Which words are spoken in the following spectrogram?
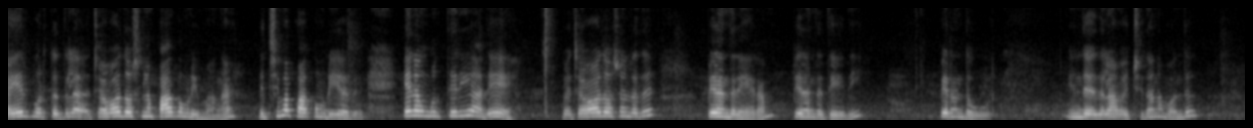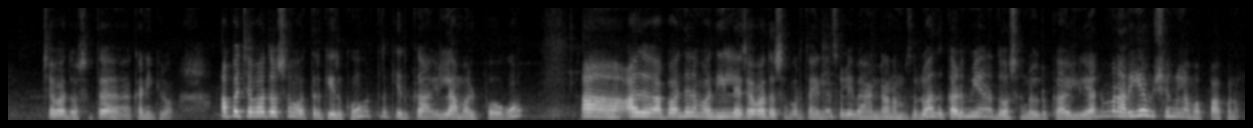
பெயர் பொருத்தத்தில் செவ்வாய் தோஷம்லாம் பார்க்க முடியுமாங்க? நிச்சயமாக பார்க்க முடியாது. ஏன்னா உங்களுக்கு தெரியாதே. இப்போ செவ்வாய் தோஷன்றது பிறந்த நேரம் பிறந்த தேதி பிறந்த ஊர். இந்த இதெல்லாம் வச்சு தான் நம்ம வந்து செவ்வாய் தோஷத்தை கணிக்கிறோம். அப்போ செவ்வாய் தோஷம் ஒருத்தருக்கு இருக்கும். ஒருத்தருக்கு இருக்கா? இல்லாமல் போகும். அது அப்போ வந்து நம்ம வந்து இல்லை செவ்வாய் தோஷம் பொருத்தம் இல்லைன்னு சொல்லி வேண்டாம் நம்ம சொல்லுவோம். அது கடுமையான தோஷங்கள் இருக்கா? இல்லையா? நம்ம நிறைய விஷயங்கள் நம்ம பார்க்கணும்.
